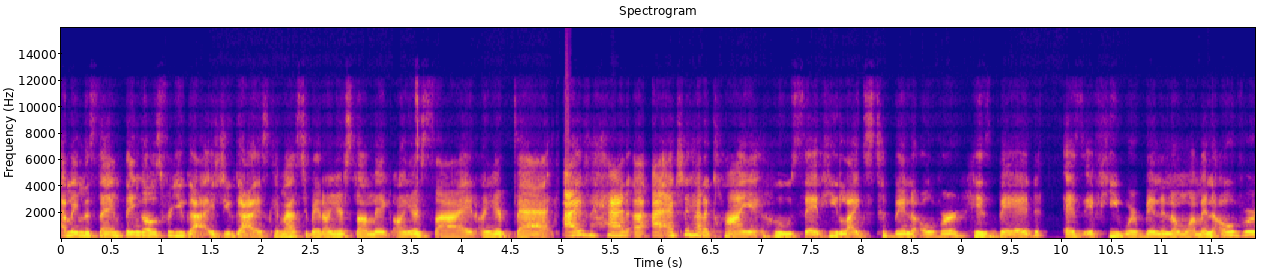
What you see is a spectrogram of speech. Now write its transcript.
I mean the same thing goes for you guys. You guys can masturbate on your stomach, on your side, on your back. I've had a, I actually had a client who said he likes to bend over his bed as if he were bending a woman over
